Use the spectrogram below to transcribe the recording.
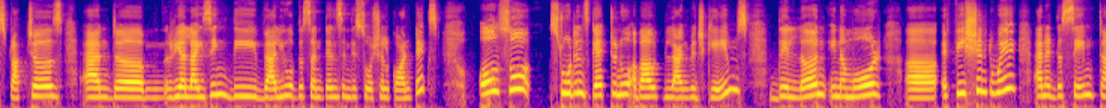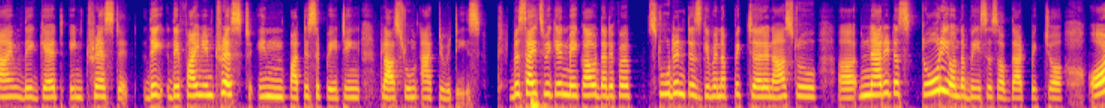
structures and um, realizing the value of the sentence in the social context. Also students get to know about language games they learn in a more uh, efficient way and at the same time they get interested they, they find interest in participating classroom activities. Besides, we can make out that if a student is given a picture and asked to uh, narrate a story on the basis of that picture or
